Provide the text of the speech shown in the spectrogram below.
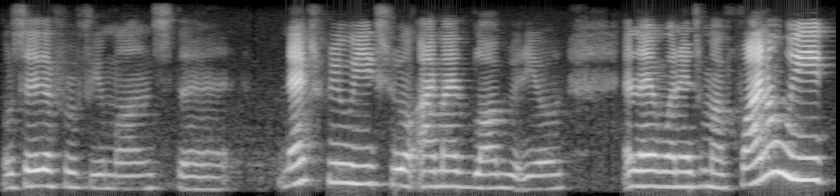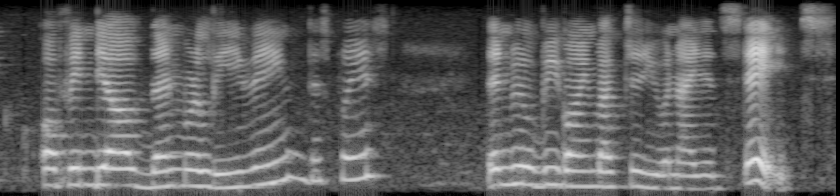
We'll stay there for a few months. The next few weeks, we'll I might vlog videos, and then when it's my final week of India, then we're leaving this place. Then we'll be going back to the United States.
